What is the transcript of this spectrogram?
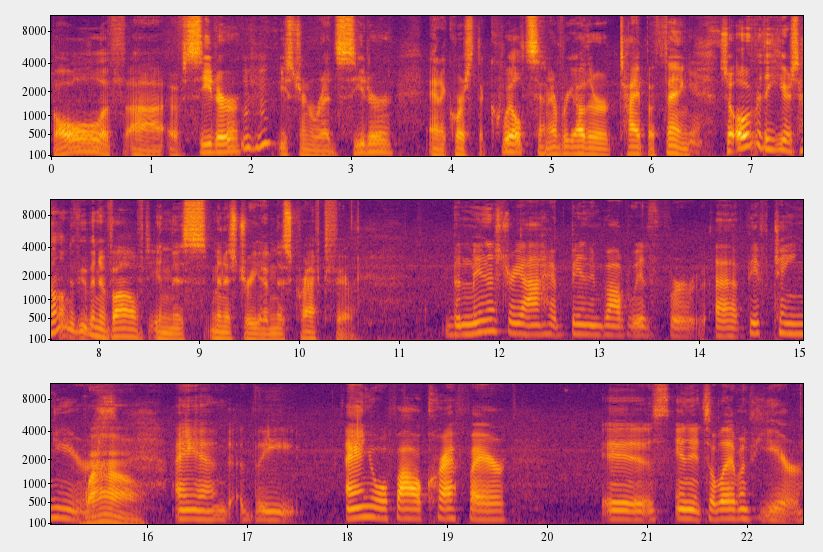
bowl of, uh, of cedar, mm-hmm. eastern red cedar, and of course the quilts and every other type of thing. Yes. So, over the years, how long have you been involved in this ministry and this craft fair? The ministry I have been involved with for uh, 15 years. Wow. And the annual fall craft fair is in its 11th year.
